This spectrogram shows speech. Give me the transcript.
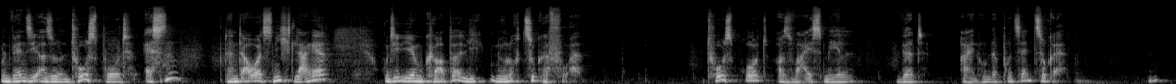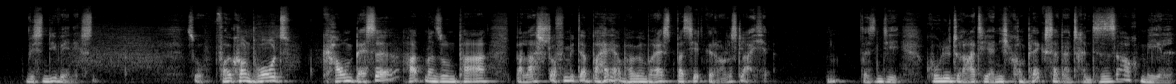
Und wenn Sie also ein Toastbrot essen, dann dauert es nicht lange und in Ihrem Körper liegt nur noch Zucker vor. Toastbrot aus Weißmehl wird 100% Zucker. Hm? Wissen die wenigsten. So, Vollkornbrot kaum besser, hat man so ein paar Ballaststoffe mit dabei, aber beim Rest passiert genau das Gleiche. Hm? Da sind die Kohlenhydrate ja nicht komplexer da drin, das ist auch Mehl.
